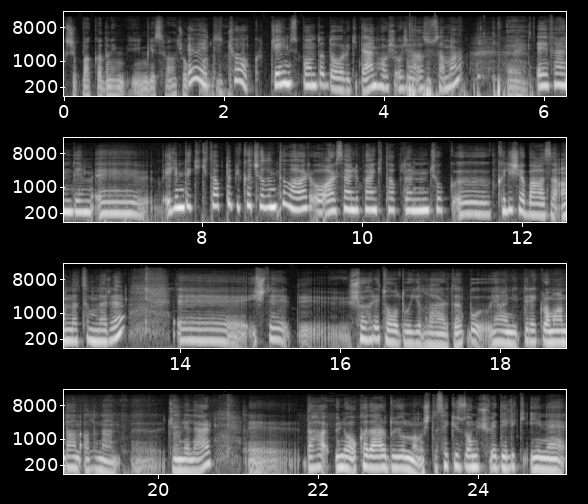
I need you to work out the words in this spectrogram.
çıplak kadın imgesi falan çok Evet var, çok. James Bond'a doğru giden hoş ocağı susama. Evet. Efendim e, elimdeki kitapta birkaç alıntı var. O Arsène Lupin kitaplarının çok e, klişe bazı anlatımları. E, işte e, şöhret olduğu yıllardı. Bu yani direkt romandan alınan e, cümleler. E, daha ünü o kadar duyulmamıştı. 813 ve Delik İğne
